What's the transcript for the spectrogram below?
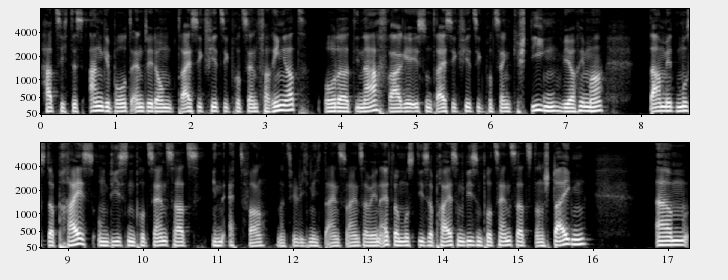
hat sich das Angebot entweder um 30, 40 Prozent verringert oder die Nachfrage ist um 30, 40 Prozent gestiegen, wie auch immer. Damit muss der Preis um diesen Prozentsatz in etwa, natürlich nicht eins zu eins, aber in etwa muss dieser Preis um diesen Prozentsatz dann steigen. Ähm,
